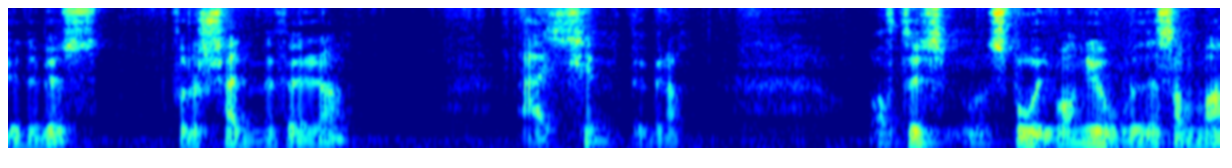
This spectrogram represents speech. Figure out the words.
Unibus for å skjerme førerne, er kjempebra. At Sporvogn gjorde det samme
